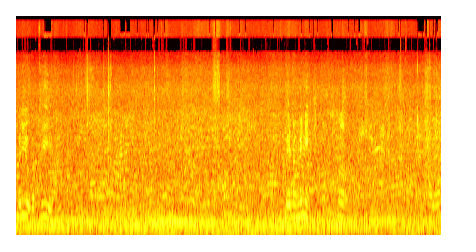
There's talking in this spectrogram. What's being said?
ไม่ได้อยู่กับที่เบนเอาไหมนี่เนี่ยเอาเลย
